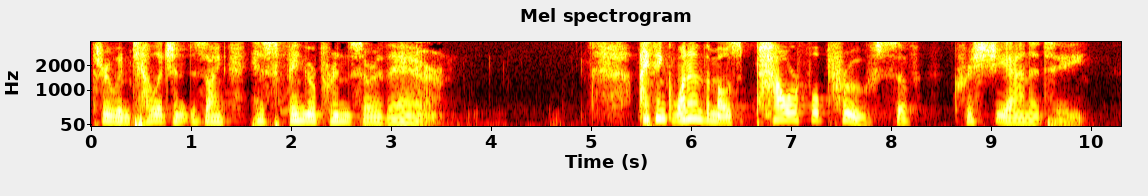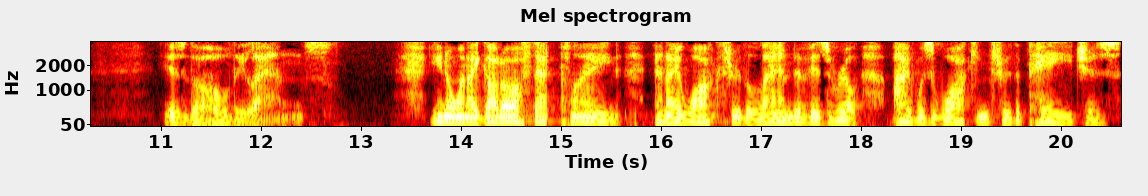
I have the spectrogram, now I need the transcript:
through intelligent design. His fingerprints are there. I think one of the most powerful proofs of Christianity is the Holy Lands. You know, when I got off that plane and I walked through the land of Israel, I was walking through the pages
